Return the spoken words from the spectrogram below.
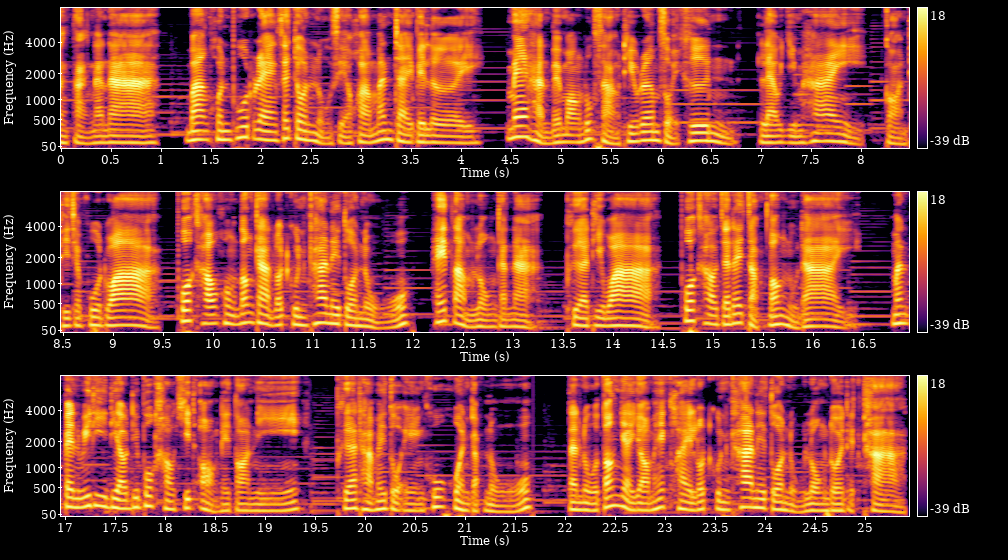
ต่างๆ นานา บางคนพูดแรงซะจนหนูเสียความมั่นใจไปเลย แม่หันไปมองลูกสาวที่เริ่มสวยขึ้น แล้วยิ้มให้ก่อนที่จะพูดว่า พวกเขาคงต้องการลดคุณค่าในตัวหนู ให้ต่ำลงกันนะเพื่อที่ว่าพวกเขาจะได้จับต้องหนูได้ มันเป็นวิธีเดียวที่พวกเขาคิดออกในตอนนี้ เพื่อทำให้ตัวเองคู่ควรกับหนู แต่หนูต้องอย่ายอมให้ใครลดคุณค่าในตัวหนูลงโดยเด็ดขาด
